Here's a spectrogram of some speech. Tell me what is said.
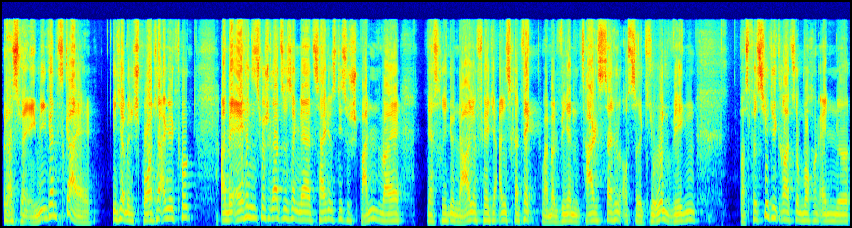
Das wäre irgendwie ganz geil. Ich habe den Sport ja angeguckt, aber meine Eltern sind zum Beispiel gerade so sagen, naja, Zeitung ist nicht so spannend, weil das Regionale fällt ja alles gerade weg, weil man will ja eine Tageszeitung aus der Region wegen, was passiert hier gerade so am Wochenende,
